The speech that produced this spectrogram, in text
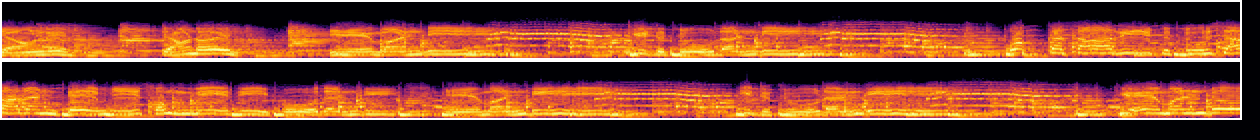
ఏమండి? ఏమండోయ్? ఏమండి ఇటు చూడండి. ఒక్కసారి ఇటు చూశారంటే మీ సొమ్మేది పోదండి. ఏమండి? ఇటు చూడండి. ఏమండో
